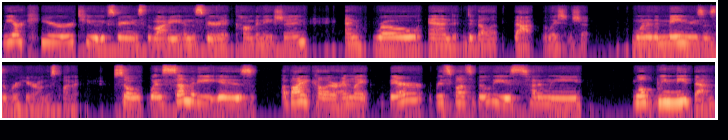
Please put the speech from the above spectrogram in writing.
we are here to experience the body and the spirit combination and grow and develop that relationship one of the main reasons that we're here on this planet. So when somebody is a body color, I'm like, their responsibility is suddenly, well, we need them.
